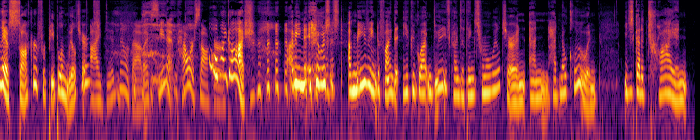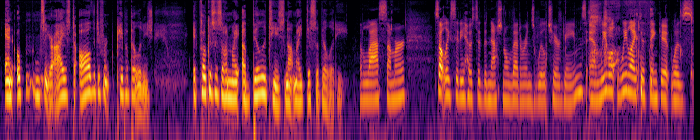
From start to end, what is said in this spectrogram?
know they have soccer for people in wheelchairs? I did know that. I've seen it. Power soccer. Oh my gosh. I mean, it was just amazing to find that you could go out and do these kinds of things from a wheelchair and, and had no clue. And You just got to try and and opens your eyes to all the different capabilities. It focuses on my abilities, not my disability. Last summer, Salt Lake City hosted the National Veterans Wheelchair Games, and we will, we like to think it was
